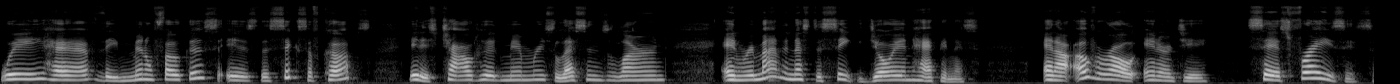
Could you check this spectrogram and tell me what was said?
We have the mental focus is the Six of Cups, it is childhood memories, lessons learned, and reminding us to seek joy and happiness. And our overall energy says phrases,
